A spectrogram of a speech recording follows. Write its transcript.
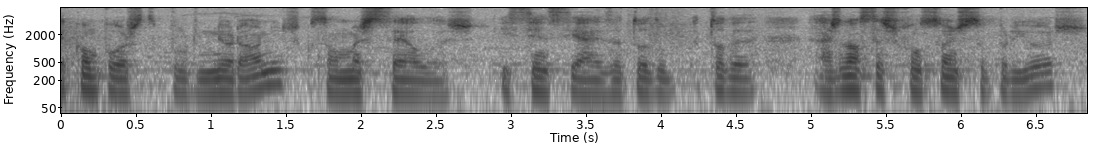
é composto por neurónios, que são umas células essenciais a, todo, a todas as nossas funções superiores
